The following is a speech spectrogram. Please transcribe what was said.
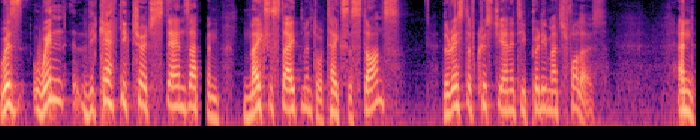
when the Catholic Church stands up and makes a statement or takes a stance, the rest of Christianity pretty much follows. And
